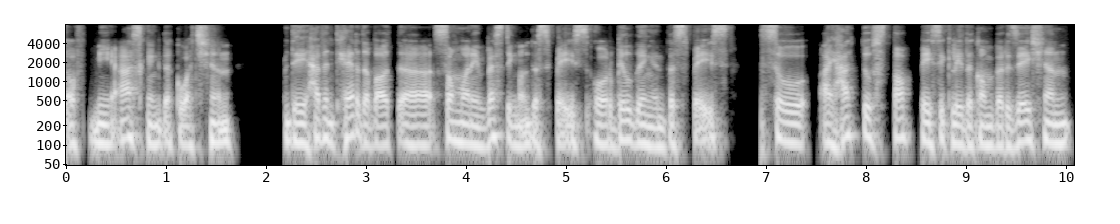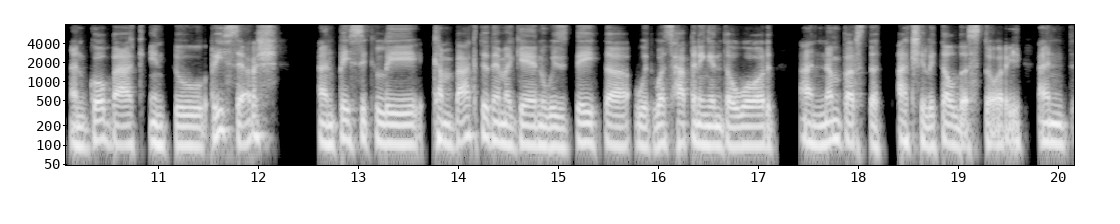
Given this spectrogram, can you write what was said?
of me asking the question. They haven't heard about uh, someone investing on the space or building in the space. So I had to stop basically the conversation and go back into research and basically come back to them again with data, with what's happening in the world, and numbers that actually tell the story. And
